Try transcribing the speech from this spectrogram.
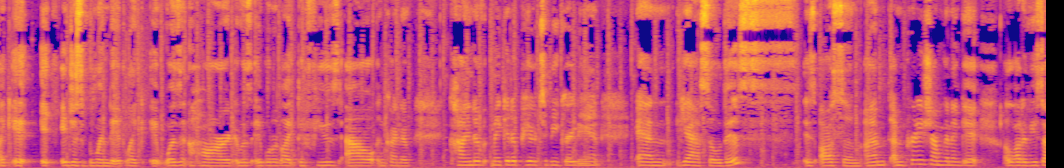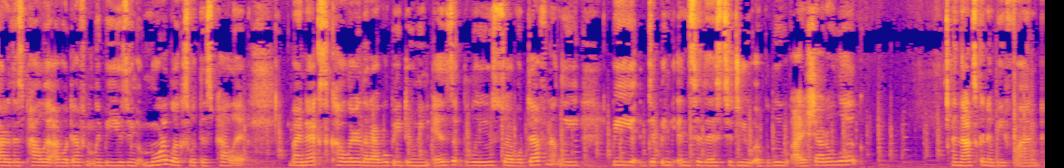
like it, it, it just blended. Like it wasn't hard. It was able to like diffuse out and kind of kind of make it appear to be gradient. And yeah, so this is awesome. I'm, I'm pretty sure I'm gonna get a lot of use out of this palette. I will definitely be using more looks with this palette. My next color that I will be doing is blue, so I will definitely be dipping into this to do a blue eyeshadow look and that's gonna be fun.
